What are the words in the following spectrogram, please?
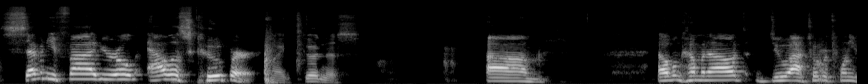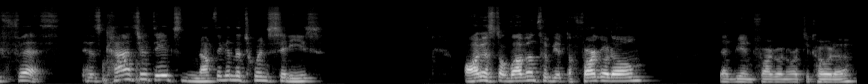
75 year old Alice Cooper. My goodness. Um, album coming out due October 25th. His concert dates nothing in the Twin Cities. August 11th will be at the Fargo Dome. That'd be in Fargo, North Dakota.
